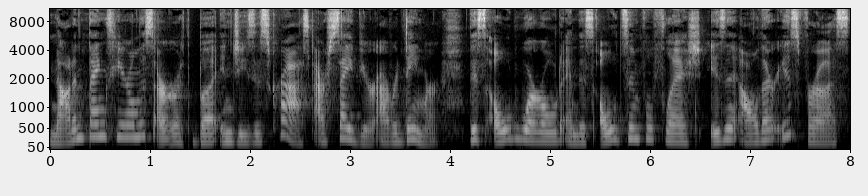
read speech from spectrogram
not in things here on this earth, but in Jesus Christ, our Savior, our Redeemer. This old world and this old sinful flesh isn't all there is for us.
